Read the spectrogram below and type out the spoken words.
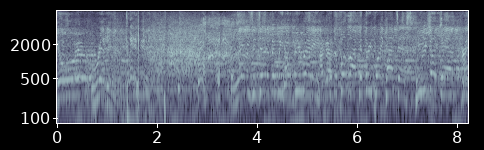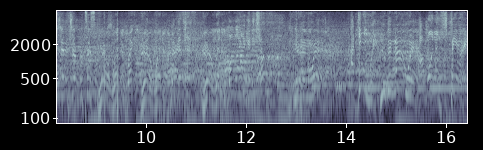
your ribbon. Wait a minute. Ladies and gentlemen, we hope you're ready for the Foot Locker three-point contest. Here you go, Kev. Appreciate your participation. You're a winner. You're a winner. But this is You're a winner. why did I get the trophy? You didn't win. I didn't win. You did not win. I won in spirit.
